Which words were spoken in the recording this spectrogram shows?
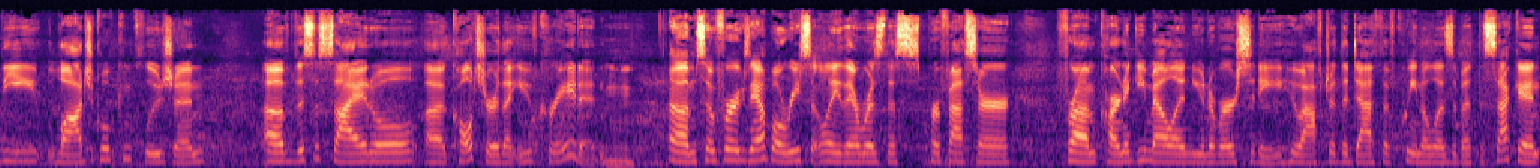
the logical conclusion of the societal uh, culture that you've created. Um, so, for example, recently there was this professor from Carnegie Mellon University who, after the death of Queen Elizabeth II,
